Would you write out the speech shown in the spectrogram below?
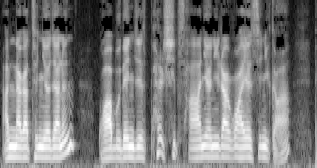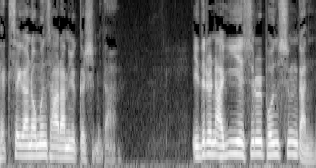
안나 같은 여자는 과부된 지 84년이라고 하였으니까 100세가 넘은 사람일 것입니다. 이들은 아기 예수를 본 순간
